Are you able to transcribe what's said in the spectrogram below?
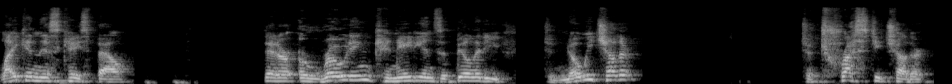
like in this case, Bell, that are eroding Canadians' ability to know each other, to trust each other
